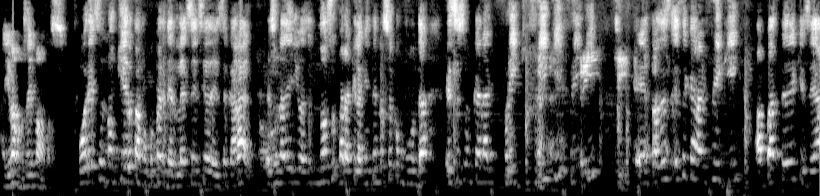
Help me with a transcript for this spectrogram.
Ahí vamos, ahí vamos. Por eso no quiero tampoco perder la esencia de este canal. Es una derivación, no, para que la gente no se confunda, este es un canal friki, friki, friki. Entonces, este canal friki, aparte de que sea,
